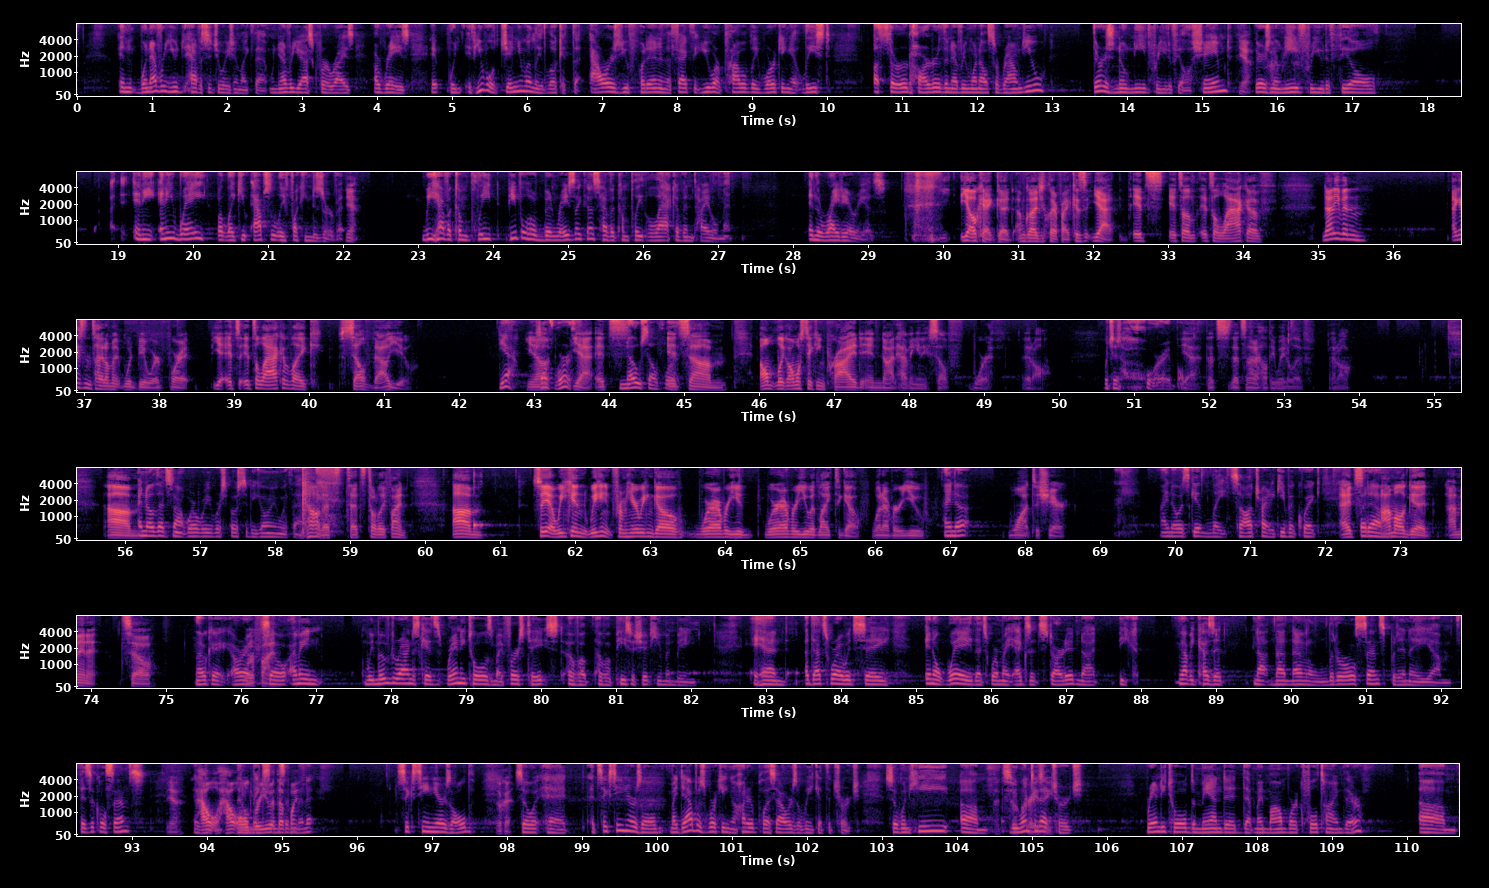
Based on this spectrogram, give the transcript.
and whenever you have a situation like that, whenever you ask for a rise, a raise, it, when, if you will genuinely look at the hours you've put in and the fact that you are probably working at least a third harder than everyone else around you, there is no need for you to feel ashamed. Yeah, there is no 100%. need for you to feel uh, any any way, but like you absolutely fucking deserve it Yeah. we have a complete people who have been raised like us have a complete lack of entitlement in the right areas Yeah. Okay. Good. I'm glad you clarified because yeah, it's it's a it's a lack of not even. I guess entitlement would be a word for it. Yeah. It's it's a lack of like self value. yeah You know, self-worth Yeah. It's no self-worth It's um, like almost taking pride in not having any self worth at all. which is horrible Yeah. That's that's not a healthy way to live at all. I know that's not where we were supposed to be going with that No, that's that's totally fine. Um, so yeah, we can we can from here we can go wherever you wherever you would like to go, whatever you i know want to share. i know it's getting late so i'll try to keep it quick It's But, um, I'm all good. I'm in it. So okay all right. So i mean we moved around as kids randy toll was my first taste of a, of a piece of shit human being and that's where i would say in a way that's where my exit started not bec- not because it not not not in a literal sense but in a um, physical sense yeah. How how old were you at that point? minute. 16 years old. Okay. So at, at 16 years old, my dad was working 100 plus hours a week at the church. So when he, um, so we went to that church, Randy Toll demanded that my mom work full time there um,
